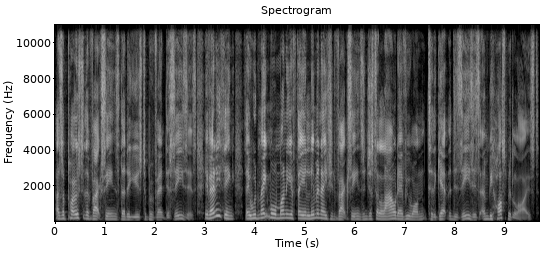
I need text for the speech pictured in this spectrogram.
as opposed to the vaccines that are used to prevent diseases. If anything, they would make more money if they eliminated vaccines and just allowed everyone to get the diseases and be hospitalized.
